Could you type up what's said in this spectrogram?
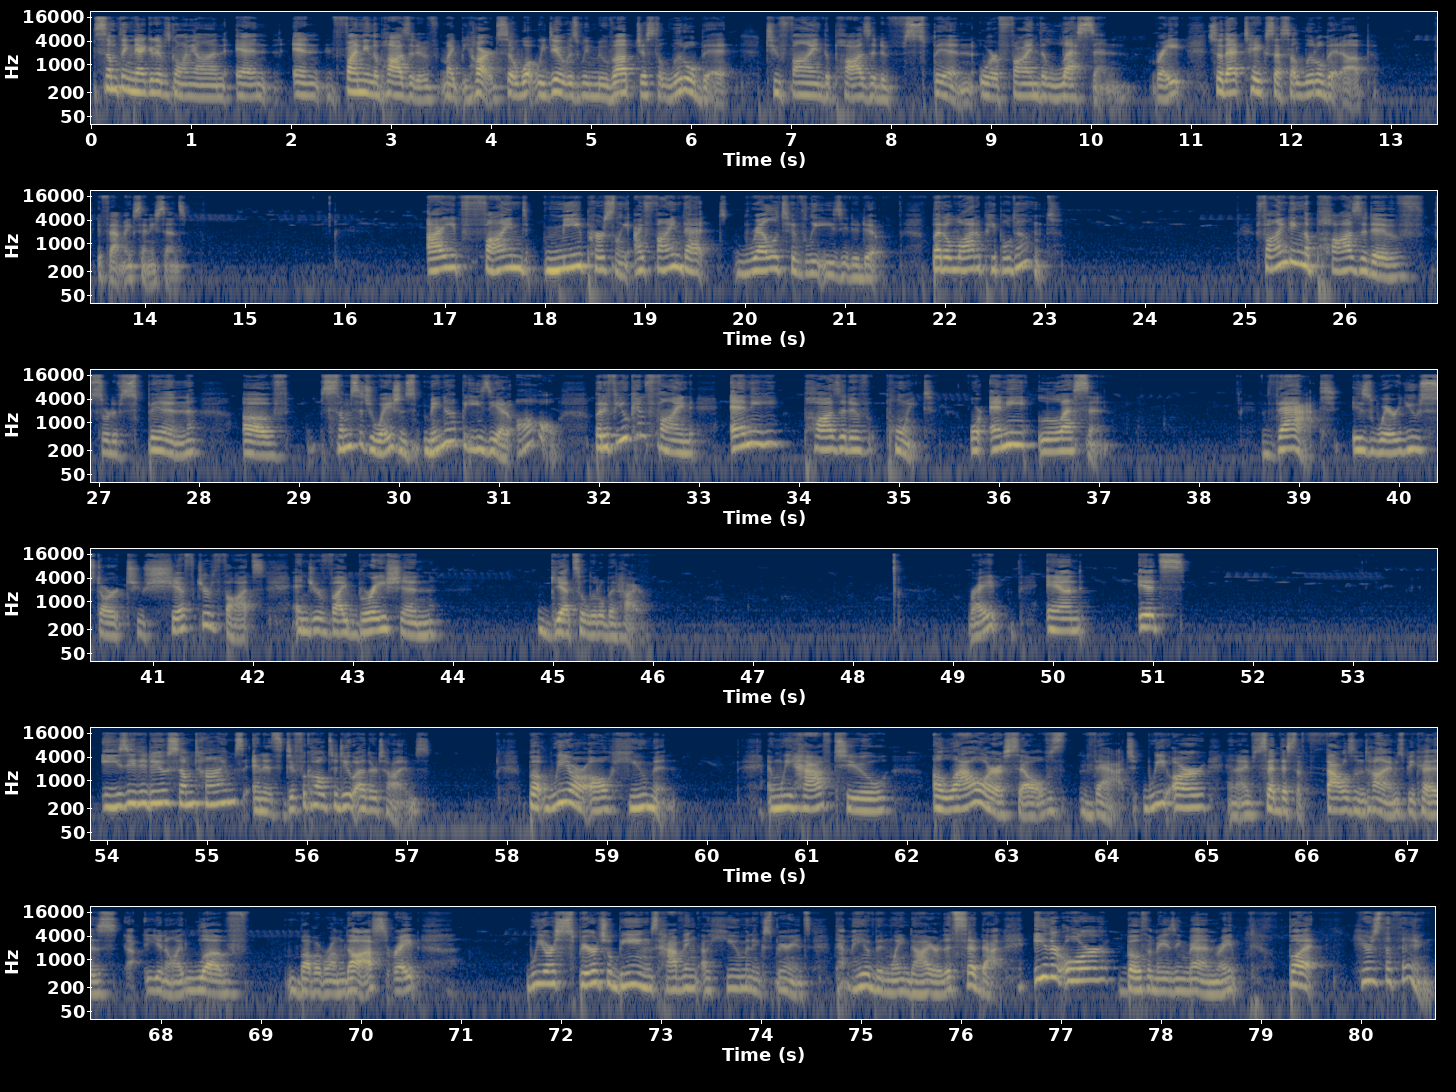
something negative is going on and and finding the positive might be hard. So what we do is we move up just a little bit to find the positive spin or find the lesson right? So that takes us a little bit up if that makes any sense. I find me personally i find that relatively easy to do but a lot of people don't. Finding the positive sort of spin of some situations may not be easy at all. But if you can find any positive point or any lesson, that is where you start to shift your thoughts and your vibration gets a little bit higher. Right? And it's easy to do sometimes and it's difficult to do other times. But we are all human. And we have to allow ourselves that. We are, and I've said this a thousand times because, you know, I love Baba Ram Dass, right? We are spiritual beings having a human experience. That may have been Wayne Dyer that said that. Either or, both amazing men, right? But here's the thing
